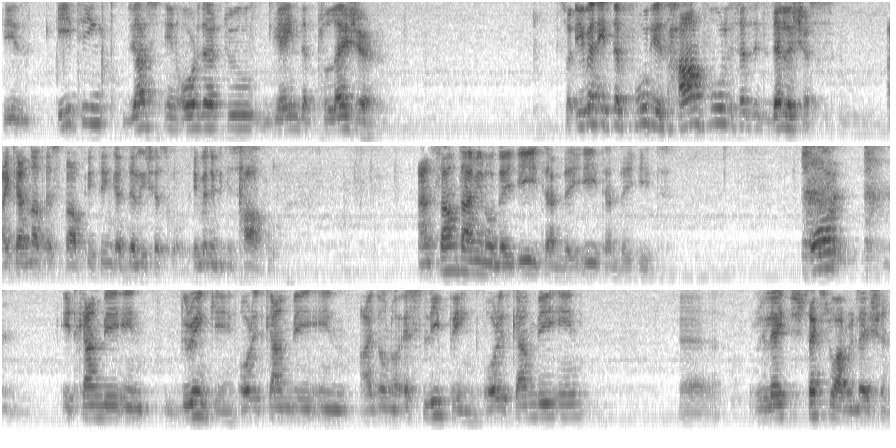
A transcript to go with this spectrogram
He's eating just in order to gain the pleasure. So even if the food is harmful, it says it's delicious. I cannot stop eating a delicious food, even if it is harmful. And sometimes, you know, they eat and they eat and they eat. Or it can be in drinking, or it can be in, I don't know, sleeping, or it can be in uh, relate, sexual relation.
